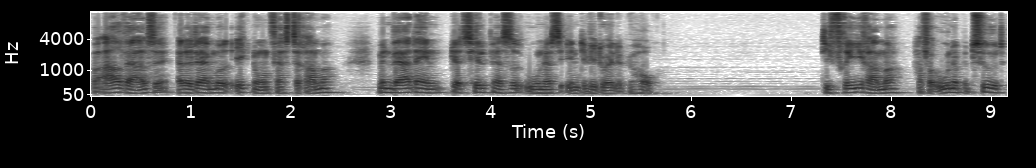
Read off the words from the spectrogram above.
På eget værelse er der derimod ikke nogen faste rammer, men hverdagen bliver tilpasset Unas individuelle behov. De frie rammer har for Una betydet,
